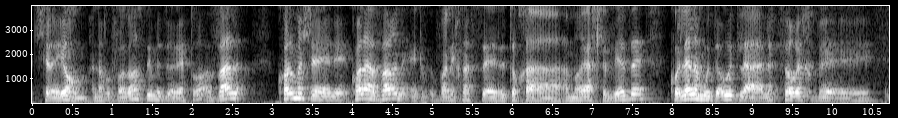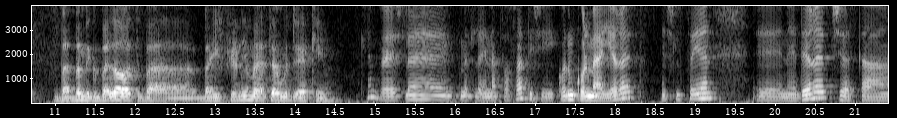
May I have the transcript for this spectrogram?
של היום, אנחנו כבר לא עושים את זה רטרו, אבל כל מה ש... כל העבר כבר נכנס אה, לתוך המראה העכשווי הזה, כולל המודעות לצורך ב... במגבלות, באפיונים היותר מדויקים. כן, ויש באמת לעינת צרפתי שהיא קודם כל מאיירת, יש לציין, אה, נהדרת, שעשתה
